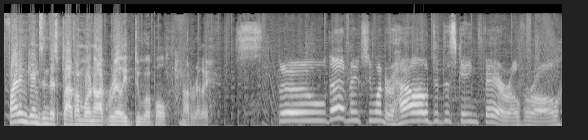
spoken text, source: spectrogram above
fighting games in this platform were not really doable. Not really. So that makes me wonder how did this game fare overall?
